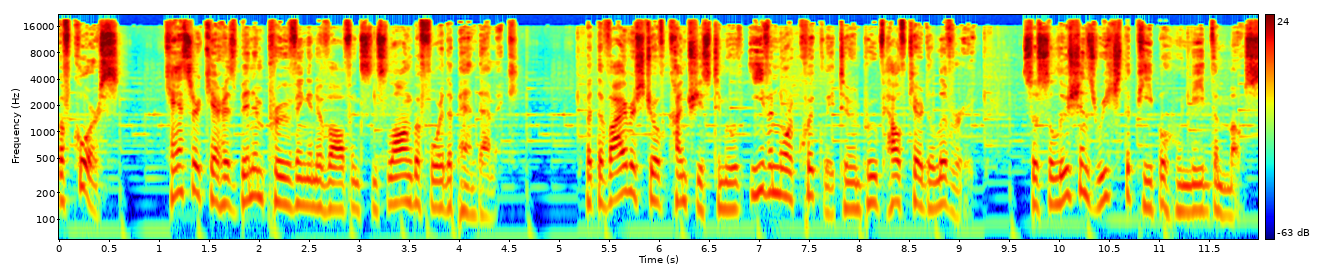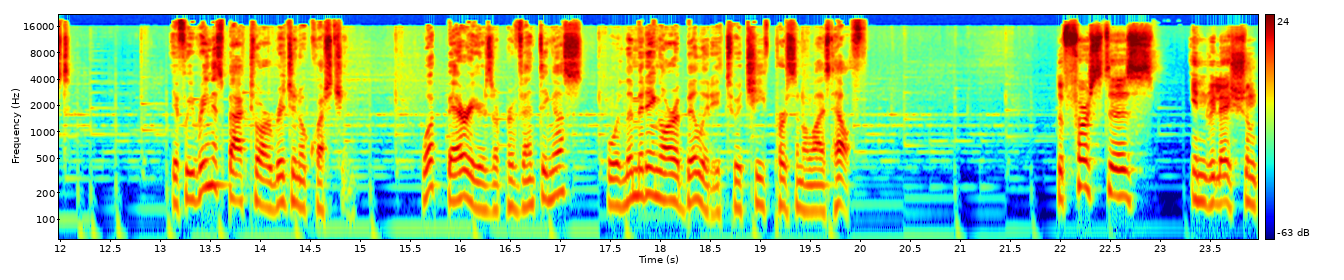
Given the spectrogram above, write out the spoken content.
Of course, cancer care has been improving and evolving since long before the pandemic. But the virus drove countries to move even more quickly to improve healthcare delivery, so solutions reach the people who need them most. If we bring this back to our original question, what barriers are preventing us or limiting our ability to achieve personalized health? The first is in relation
